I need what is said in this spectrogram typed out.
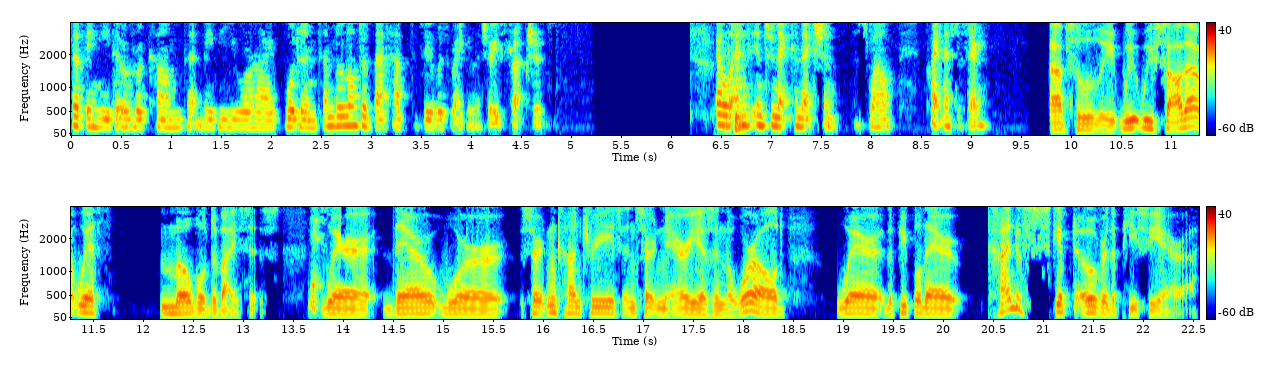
that they need to overcome that maybe you or I wouldn't. And a lot of that has to do with regulatory structures. Oh, and internet connection as well. Quite necessary. Absolutely. We, we saw that with mobile devices, yes. where there were certain countries and certain areas in the world where the people there kind of skipped over the PC era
